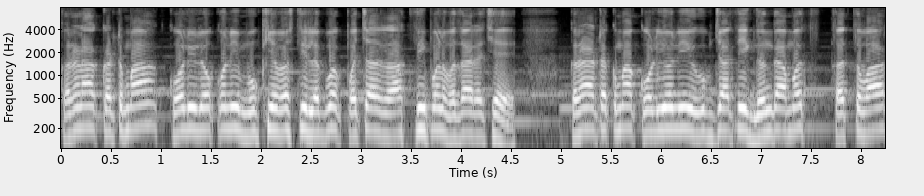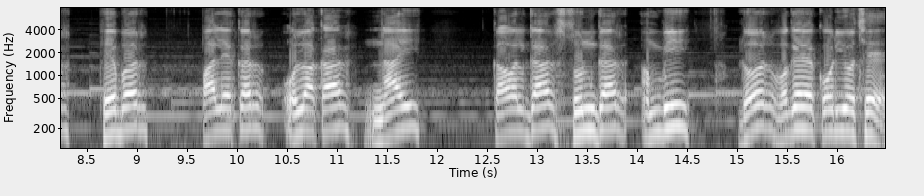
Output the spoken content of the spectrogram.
કર્ણાટકમાં કોળી લોકોની મુખ્ય વસ્તી લગભગ પચાસ લાખથી પણ વધારે છે. કર્ણાટકમાં કોળીઓની ઉપજાતિ ગંગામત, તત્વાર, ફેબર પાલેકર, ઓલાકાર, નાઈ, કાવલગાર, સુનગાર, અંબી, ઢોર વગેરે કોળીઓ છે.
